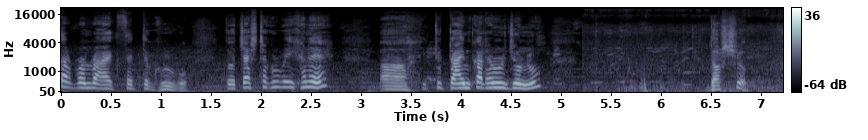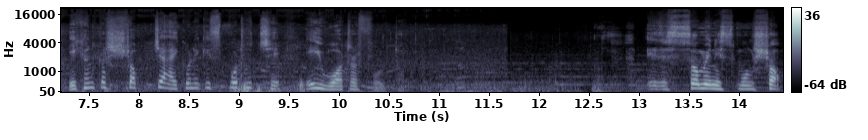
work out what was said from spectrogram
তারপর আমরা আরেক সাইডটা ঘুরবো। তো চেষ্টা করব এখানে একটু টাইম কাটানোর জন্য। দর্শক এখানকার সবচেয়ে আইকনিক স্পট হচ্ছে এই ওয়াটারফলটা এই যে so many small shop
